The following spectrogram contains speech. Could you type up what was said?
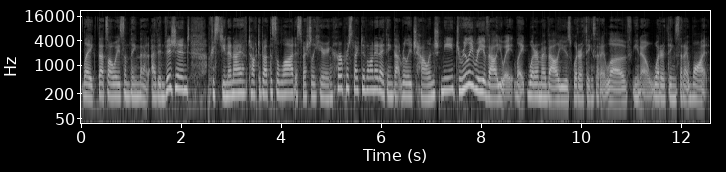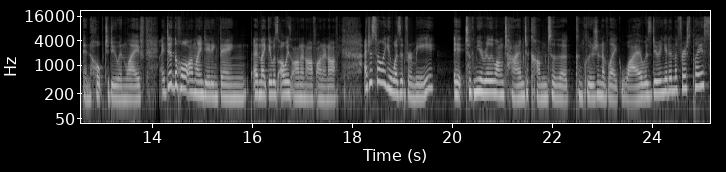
Like that's always something that I've envisioned. Christine and I have talked about this a lot, especially hearing her perspective on it. I think that really challenged me to really reevaluate like what are my values, what are things that I love, you know, what are things that I want and hope to do in life. I did the whole online dating thing and like it was always on and off, on and off. I just felt like it wasn't for me it took me a really long time to come to the conclusion of like why I was doing it in the first place.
